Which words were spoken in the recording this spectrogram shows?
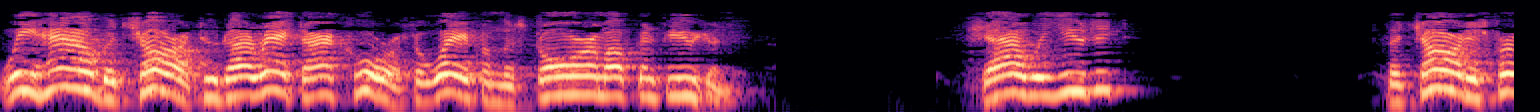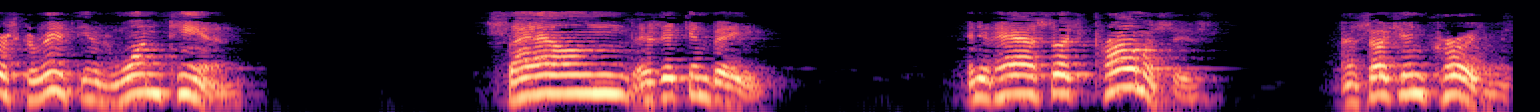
We have the chart to direct our course away from the storm of confusion. Shall we use it? The chart is 1 Corinthians 1.10. Sound as it can be. And it has such promises and such encouragement.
